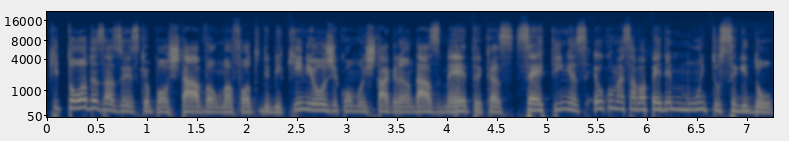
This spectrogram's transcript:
que todas as vezes que eu postava uma foto de biquíni, hoje como o Instagram das métricas certinhas, eu começava a perder muito seguidor.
